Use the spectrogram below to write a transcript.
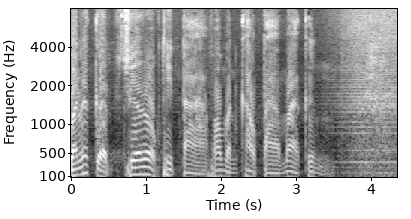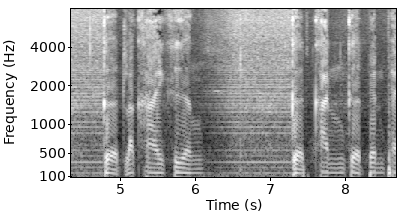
มันก็เกิดเชื้อโรคที่ตา เพราะมันเข้าตามากขึ้น เกิดระคายเคือง เกิดคัน เกิดเป็นแผล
